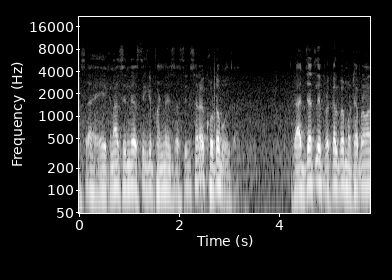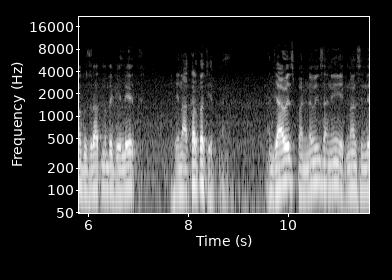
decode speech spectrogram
असं आहे. एकनाथ शिंदे असतील की फडणवीस असतील सरळ खोटं बोलतात. राज्यातले प्रकल्प मोठ्या प्रमाणात गुजरातमध्ये गेलेत हे नाकारताच येत नाही. ज्यावेळेस फडणवीस आणि एकनाथ शिंदे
